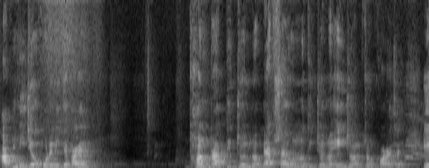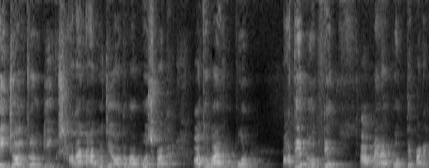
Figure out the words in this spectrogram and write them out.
আপনি নিজেও করে নিতে পারেন। ধন প্রাপ্তির জন্য, ব্যবসায় উন্নতির জন্য এই যন্ত্রম করা যায়। এই যন্ত্রমটি সাদা কাগজে অথবা ভোজ পাতায় অথবা রূপোর পাতের মধ্যে আপনারা করতে পারেন।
